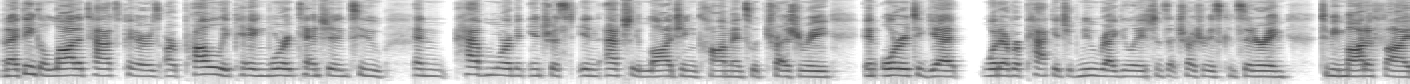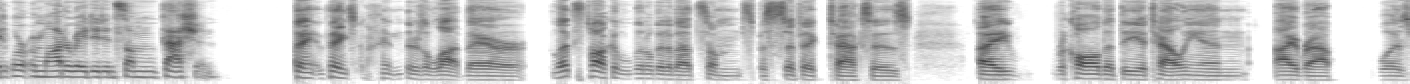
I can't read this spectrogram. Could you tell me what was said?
And I think a lot of taxpayers are probably paying more attention to and have more of an interest in actually lodging comments with Treasury in order to get whatever package of new regulations that Treasury is considering to be modified or, or moderated in some fashion. Th- thanks, Gwen. There's a lot there. Let's talk a little bit about some specific taxes. I recall that the Italian IRAP was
